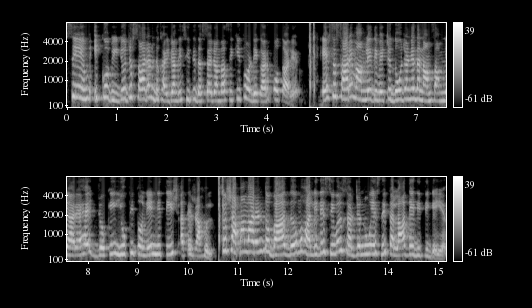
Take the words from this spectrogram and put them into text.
ਸੇਮ ਇੱਕੋ ਵੀਡੀਓ ਜੋ ਸਾਰਿਆਂ ਨੂੰ ਦਿਖਾਈ ਜਾਂਦੀ ਸੀ ਤੇ ਦੱਸਿਆ ਜਾਂਦਾ ਸੀ ਕਿ ਤੁਹਾਡੇ ਘਰ ਪੋਤਾ ਰਿਹਾ ਇਸ ਸਾਰੇ ਮਾਮਲੇ ਦੇ ਵਿੱਚ ਦੋ ਜਣਿਆਂ ਦਾ ਨਾਮ ਸਾਹਮਣੇ ਆ ਰਿਹਾ ਹੈ, ਜੋ ਕਿ ਯੂਪੀ ਤੋਂ ਨੇ, ਨਿਤੀਸ਼ ਅਤੇ ਰਾਹੁਲ। ਸੋ ਛਾਪਾ ਮਾਰਨ ਤੋਂ ਬਾਅਦ ਮੁਹਾਲੀ ਦੇ ਸਿਵਲ ਸਰਜਨ ਨੂੰ ਇਸ ਦੀ ਤਲਾਹ ਦੇ ਦਿੱਤੀ ਗਈ ਹੈ।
